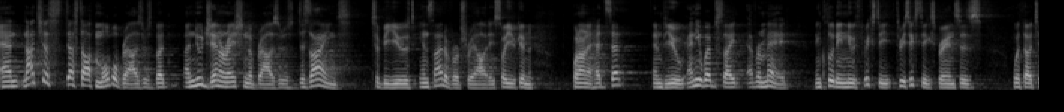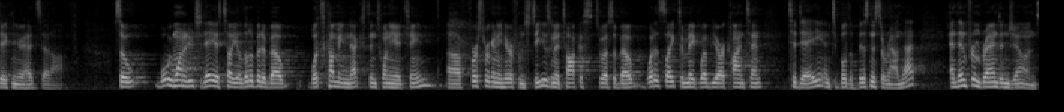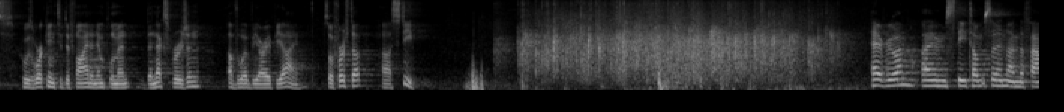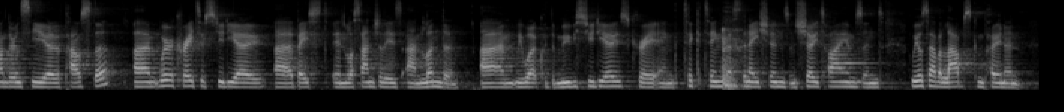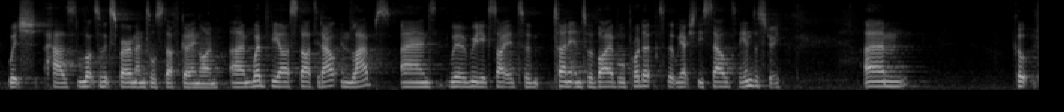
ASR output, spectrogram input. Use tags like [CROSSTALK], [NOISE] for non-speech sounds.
And not just desktop mobile browsers, but a new generation of browsers designed to be used inside of virtual reality. So you can put on a headset and view any website ever made, including new 360 experiences, without taking your headset off. So what we want to do today is tell you a little bit about what's coming next in 2018. Uh, first, we're going to hear from Steve, who's going to talk us, to us about what it's like to make WebVR content today and to build a business around that. And then from Brandon Jones, who's working to define and implement the next version of the WebVR API. So first up, uh, Steve. Hey everyone, I'm Steve Thompson. I'm the founder and CEO of Powster. Um, we're a creative studio uh, based in Los Angeles and London. Um, we work with the movie studios, creating ticketing [COUGHS] destinations and show times, and we also have a labs component which has lots of experimental stuff going on. Um, WebVR started out in labs, and we're really excited to turn it into a viable product that we actually sell to the industry. Um, cool. [LAUGHS]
